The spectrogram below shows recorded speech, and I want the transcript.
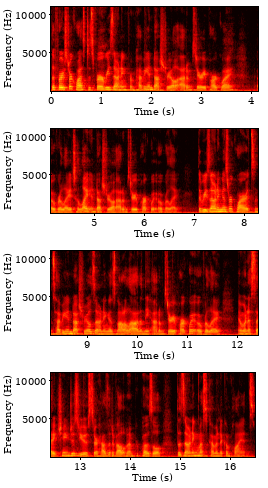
The first request is for a rezoning from heavy industrial Adams Dairy Parkway overlay to light industrial Adams Dairy Parkway overlay. The rezoning is required since heavy industrial zoning is not allowed in the Adams Dairy Parkway overlay, and when a site changes use or has a development proposal, the zoning must come into compliance.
